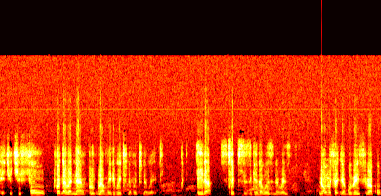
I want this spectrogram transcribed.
ekyo kifu twagamba naye puroguramu eri bweti ne bweti ne bweti era steps zigenda bwezi ne bwezi n'omusajja gwe beesibako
